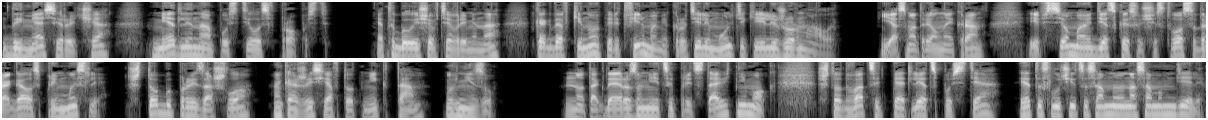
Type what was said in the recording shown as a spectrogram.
дымясь и рыча, медленно опустилась в пропасть. Это было еще в те времена, когда в кино перед фильмами крутили мультики или журналы. Я смотрел на экран, и все мое детское существо содрогалось при мысли, что бы произошло, окажись я в тот миг там, внизу. Но тогда я, разумеется, представить не мог, что 25 лет спустя это случится со мною на самом деле.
